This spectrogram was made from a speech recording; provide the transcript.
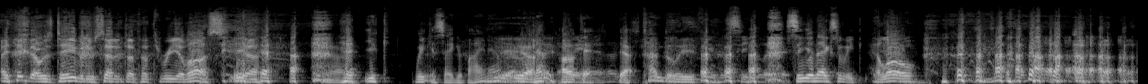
I think that was David who said it to the three of us. Yeah. you, c- we can say goodbye now. Yeah. Okay. Yeah. Time to leave. See you later. See you next week. Hello.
